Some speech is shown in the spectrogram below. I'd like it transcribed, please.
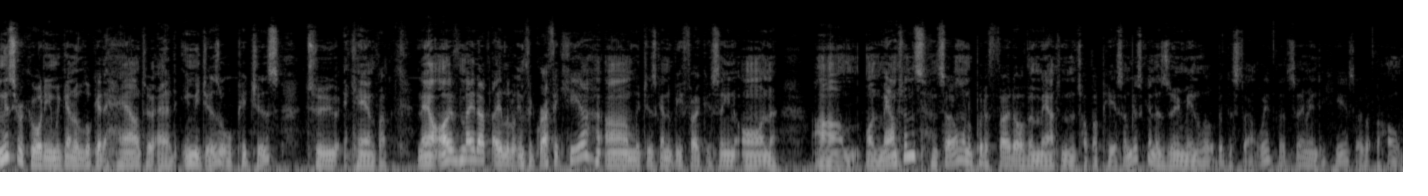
In this recording, we're going to look at how to add images or pictures to a Canva. Now, I've made up a little infographic here, um, which is going to be focusing on um, on mountains. And so I want to put a photo of a mountain in the top up here. So I'm just going to zoom in a little bit to start with. Let's zoom into here. So I've got the whole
